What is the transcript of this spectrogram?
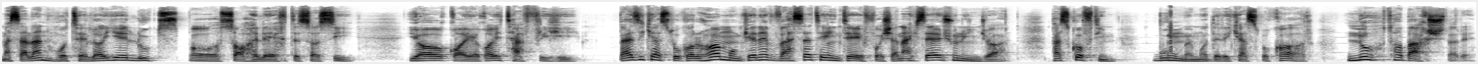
مثلا هتلای لوکس با ساحل اختصاصی یا قایقای تفریحی. بعضی کسب و کارها ممکنه وسط این طیف باشن اکثرشون اینجا هن. پس گفتیم بوم مدل کسب و کار نه تا بخش داره.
